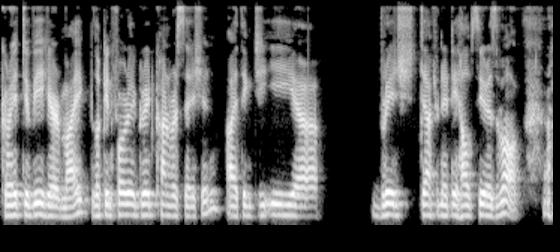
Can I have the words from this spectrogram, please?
Great to be here, Mike. Looking forward to a great conversation. I think GE uh, Bridge definitely helps here as well.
